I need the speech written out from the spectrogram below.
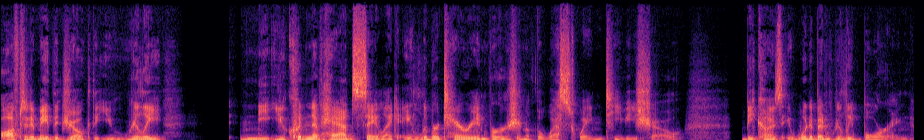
often have made the joke that you really you couldn't have had, say, like a libertarian version of the West Wing TV show because it would have been really boring.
